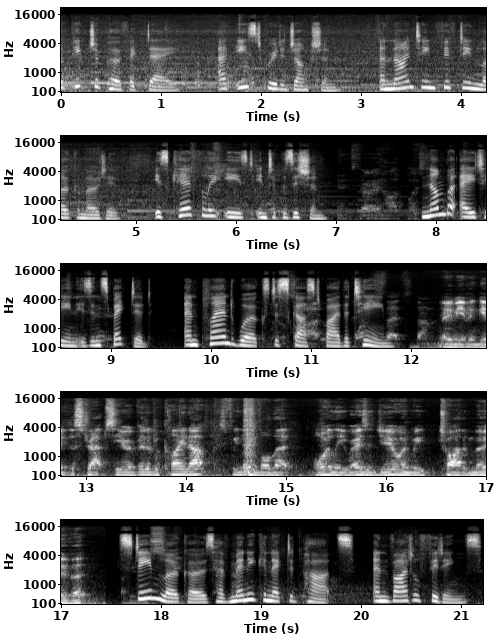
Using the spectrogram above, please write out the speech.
a picture-perfect day, at East Greta Junction, a 1915 locomotive is carefully eased into position. Number 18 is inspected, and planned works discussed by the team. Maybe even give the straps here a bit of a clean up if we leave all that oily residue and we try to move it. Steam locos have many connected parts and vital fittings.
